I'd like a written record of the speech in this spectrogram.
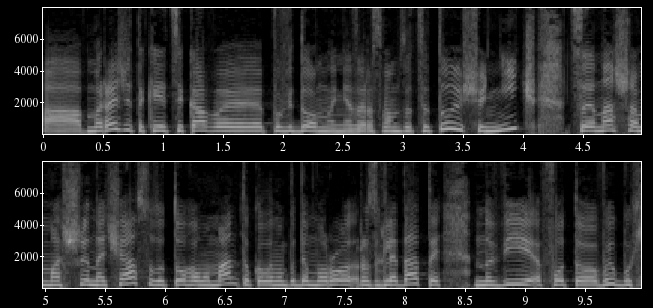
в мережі таке цікаве повідомлення. Зараз вам зацитую, що ніч це наша машина часу до того моменту, коли ми будемо ро- розглядати нові фото вибухів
